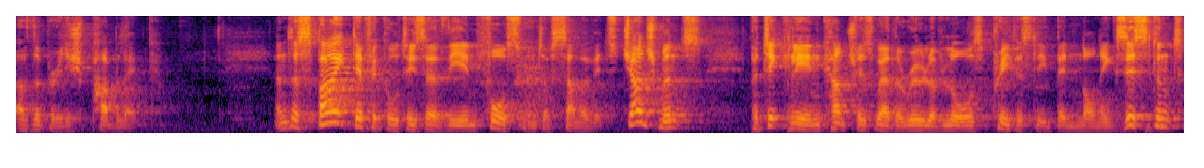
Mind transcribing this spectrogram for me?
of the British public. And despite difficulties of the enforcement of some of its judgments, particularly in countries where the rule of law has previously been non existent,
